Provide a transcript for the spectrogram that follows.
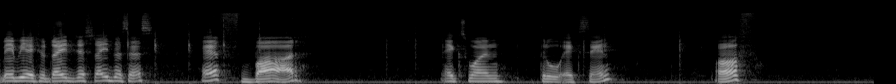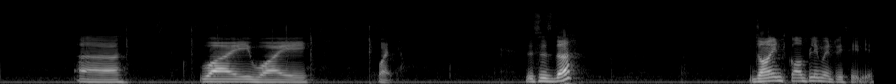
maybe I should write just write this as f bar x 1 through x n of uh, y y y. This is the joint complementary CDF.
